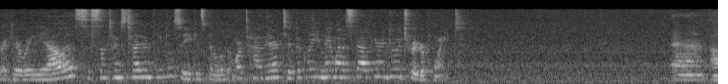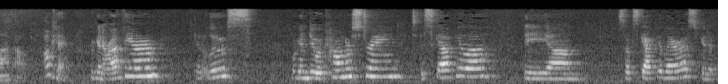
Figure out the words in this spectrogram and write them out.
Brachioradialis is sometimes tight on people, so you can spend a little bit more time there. Typically, you may want to stop here and do a trigger point. And on up. Okay, we're going to wrap the arm, get it loose. We're going to do a counter strain to the scapula, the um, subscapularis. You're going to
